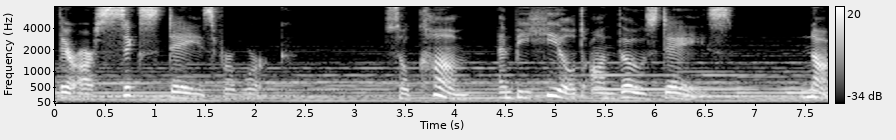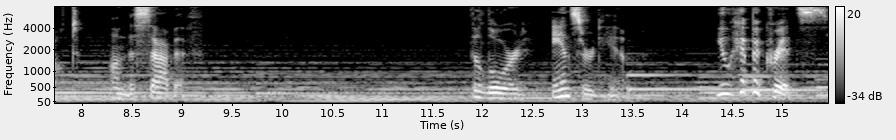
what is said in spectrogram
There are six days for work, so come and be healed on those days not on the Sabbath. The Lord answered him, You hypocrites!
